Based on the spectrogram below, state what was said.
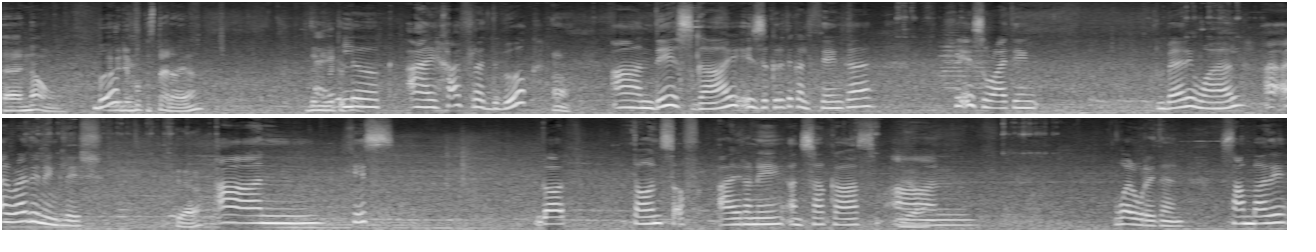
Uh, no, Book? maybe the book is better. Yeah. Then you read the book. Look, I have read the book, Ah, and this guy is a critical thinker. He is writing very well. I, I read in English, yeah. and he's got tons of irony and sarcasm Yeah. and well written. Somebody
